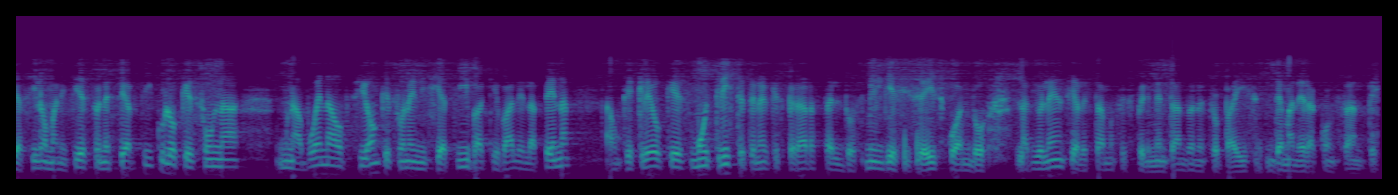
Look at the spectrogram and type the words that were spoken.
y así lo manifiesto en este artículo, que es una, buena opción, que es una iniciativa que vale la pena aunque creo que es muy triste tener que esperar hasta el 2016 cuando la violencia la estamos experimentando en nuestro país de manera constante.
